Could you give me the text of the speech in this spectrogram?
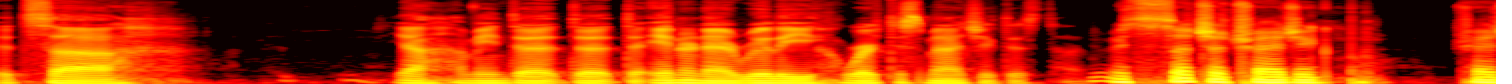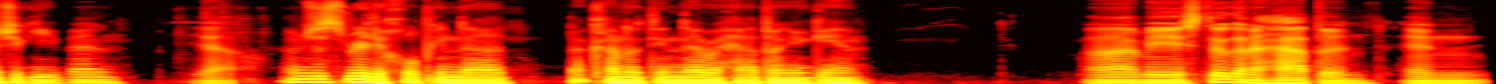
It's uh, yeah. I mean the the the internet really worked its magic this time. It's such a tragic, tragic event. Yeah. I'm just really hoping that that kind of thing never happen again. I mean, it's still gonna happen, and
